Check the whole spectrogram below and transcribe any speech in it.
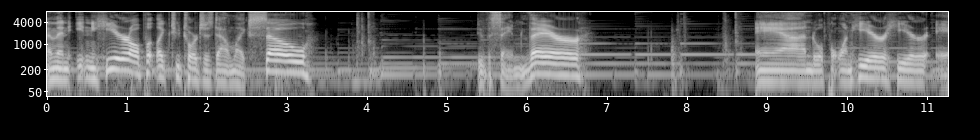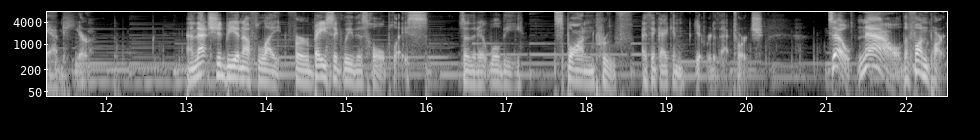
And then in here, I'll put like two torches down like so. Do the same there. And we'll put one here, here, and here. And that should be enough light for basically this whole place so that it will be spawn proof. I think I can get rid of that torch. So now the fun part.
